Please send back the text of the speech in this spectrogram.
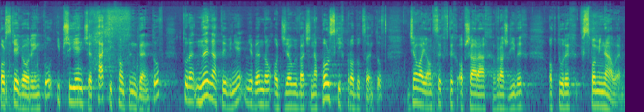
polskiego rynku i przyjęcie takich kontyngentów, które negatywnie nie będą oddziaływać na polskich producentów działających w tych obszarach wrażliwych, o których wspominałem.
